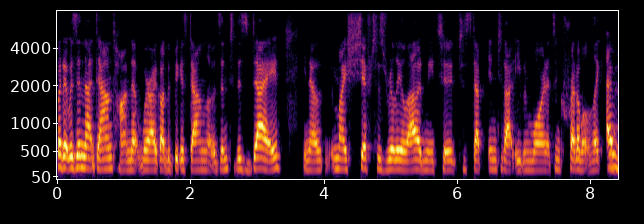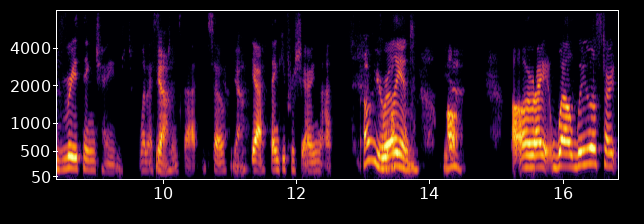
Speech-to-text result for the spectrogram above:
but it was in that downtime that where i got the biggest downloads and to this day you know my shift has really allowed me to to step into that even more and it's incredible like everything changed when i stepped yeah. into that so yeah yeah thank you for sharing that Oh, you're brilliant. Welcome. Yeah. All right. Well, we will start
